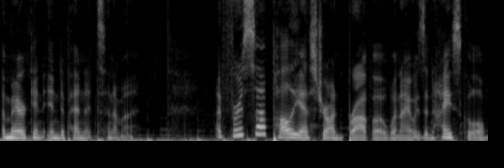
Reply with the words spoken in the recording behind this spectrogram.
American independent cinema. I first saw polyester on Bravo when I was in high school,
